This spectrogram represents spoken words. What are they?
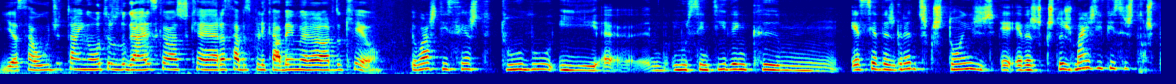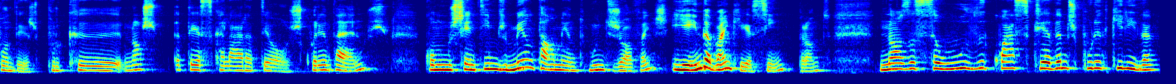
E a saúde está em outros lugares que eu acho que a Era sabe explicar bem melhor do que eu. Eu acho que disseste tudo e uh, no sentido em que hum, essa é das grandes questões, é, é, das questões mais difíceis de responder, porque nós até se calhar até aos 40 anos, como nos sentimos mentalmente muito jovens, e ainda bem que é assim, pronto, nós a saúde quase que a damos por adquirida.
